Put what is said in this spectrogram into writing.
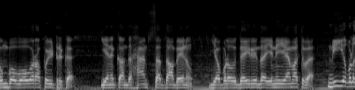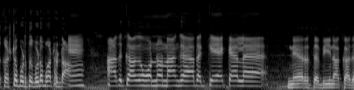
ரொம்ப ஓவரா போயிட்டு இருக்க. எனக்கு அந்த ஹாம்ஸ்டர் தான் வேணும் எவ்வளவு தைரியம் தான் என்னை ஏமாத்துவ நீ எவ்வளவு கஷ்டப்படுத்த விட மாட்டேன்டா அதுக்காக ஒன்றும் நாங்கள் அதை கேட்கல நேரத்தை வீணாக்காத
